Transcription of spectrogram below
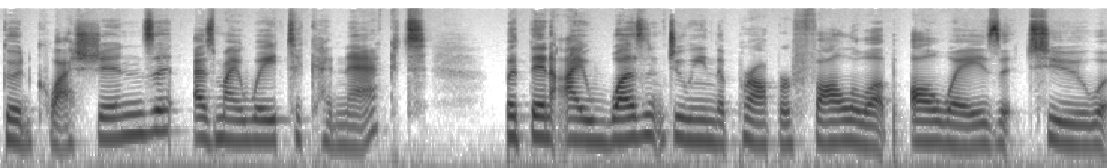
good questions as my way to connect, but then I wasn't doing the proper follow up always to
